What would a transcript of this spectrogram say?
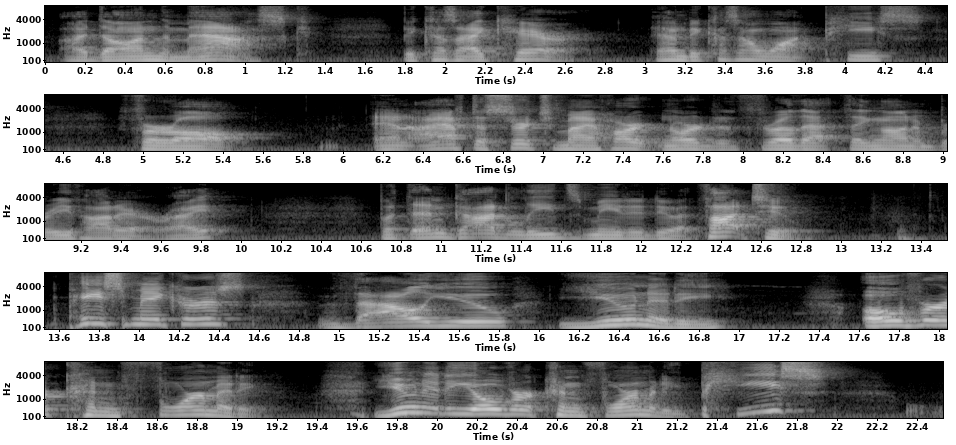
I don the mask because I care and because I want peace for all. And I have to search my heart in order to throw that thing on and breathe hot air, right? But then God leads me to do it. Thought two peacemakers value unity over conformity. Unity over conformity. Peace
